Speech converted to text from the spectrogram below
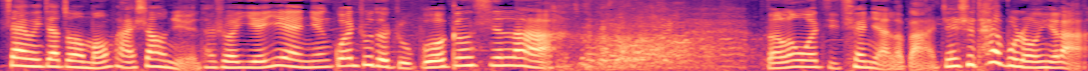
下一位叫做萌法少女，她说：“爷爷，您关注的主播更新啦，等了我几千年了吧，真是太不容易啦。”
